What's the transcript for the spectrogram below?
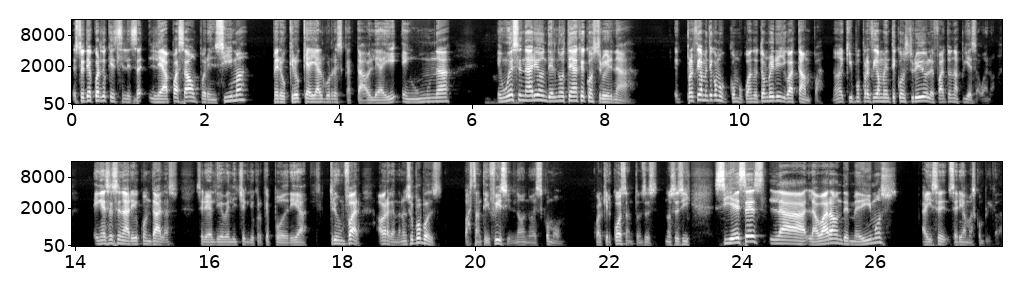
Estoy de acuerdo que se les, le ha pasado por encima, pero creo que hay algo rescatable ahí en, una, en un escenario donde él no tenga que construir nada. Eh, prácticamente como, como cuando Tom Brady llegó a Tampa, ¿no? Equipo prácticamente construido, le falta una pieza. Bueno, en ese escenario con Dallas sería el día Belichick, yo creo que podría triunfar. Ahora, ganar un Super Bowl es bastante difícil, ¿no? No es como cualquier cosa. Entonces, no sé si, si esa es la, la vara donde medimos, ahí se, sería más complicado.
